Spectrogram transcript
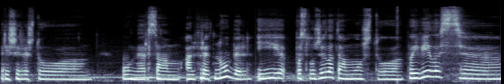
решили, что умер сам Альфред Нобель, и послужило тому, что появилась э,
